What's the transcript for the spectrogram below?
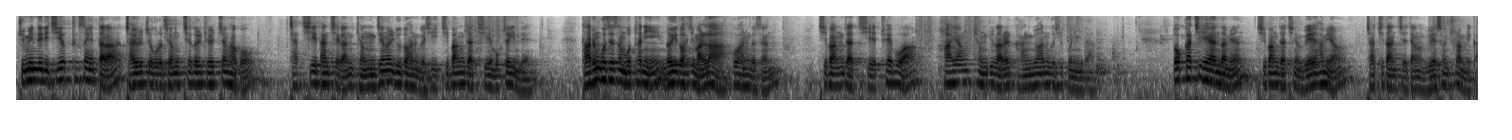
주민들이 지역 특성에 따라 자율적으로 정책을 결정하고 자치단체 간 경쟁을 유도하는 것이 지방자치의 목적인데 다른 곳에서 못하니 너희도 하지 말라고 하는 것은 지방자치의 퇴보와 하향 평준화를 강요하는 것일 뿐입니다. 똑같이 해야 한다면 지방자치는 왜 하며 자치단체장은 왜 선출합니까?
